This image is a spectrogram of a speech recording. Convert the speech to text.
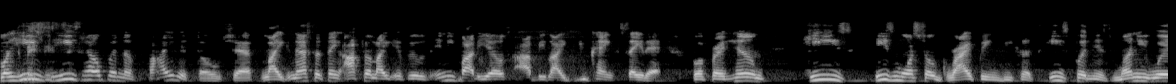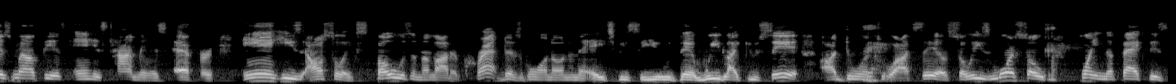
Makes he's he's helping to fight it though, Chef. Like and that's the thing. I feel like if it was anybody else, I'd be like, you can't say that. But for him, he's he's more so griping because he's putting his money where his mouth is and his time and his effort. And he's also exposing a lot of crap that's going on in the HBCUs that we, like you said, are doing to ourselves. So he's more so pointing the fact is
